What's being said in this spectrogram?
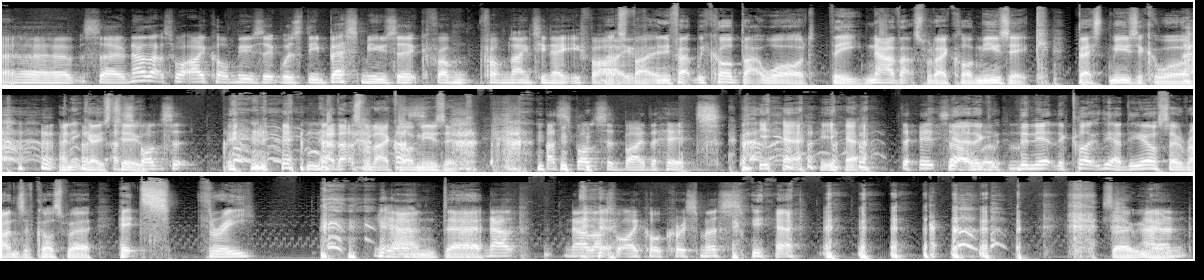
Uh, so now that's what I call music was the best music from from 1985. that's fine. And in fact, we called that award the now that's what I call music best music award, and it goes to Sponsored, now that's what I call music. as sponsored by the hits. Yeah, yeah, the hits yeah. The, album. the, the, clo- yeah, the also runs, of course, were hits three. Yeah. and, uh, now now that's what I call Christmas. Yeah. so you know, and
